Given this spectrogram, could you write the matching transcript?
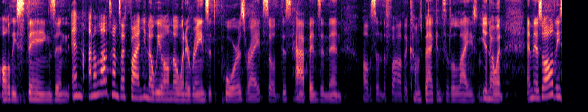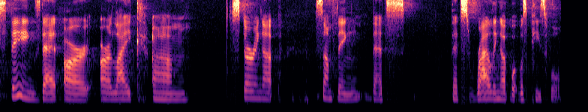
all these things, and and and a lot of times I find, you know, we all know when it rains, it pours, right? So this happens, and then all of a sudden the father comes back into the light, you know, and and there's all these things that are are like. Um, stirring up something that's that's riling up what was peaceful,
